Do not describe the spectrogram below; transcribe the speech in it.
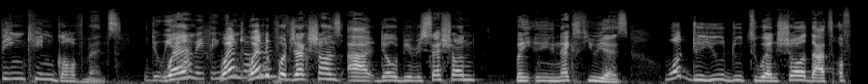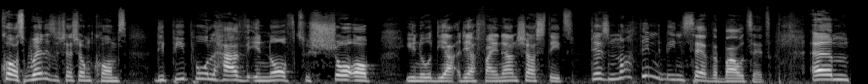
thinking government, Do we when, have a thinking when, When the projections are there will be recession in the next few years, what do you do to ensure that, of course, when this recession comes, the people have enough to shore up, you know, their their financial states? There's nothing being said about it. Um,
